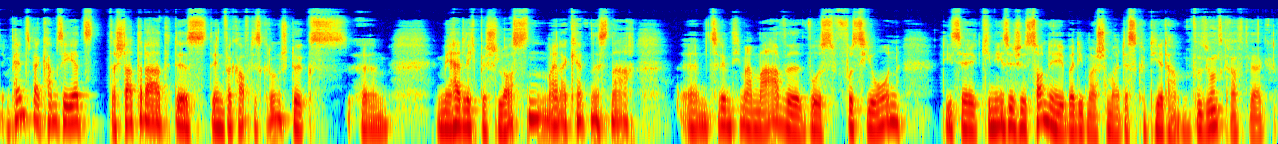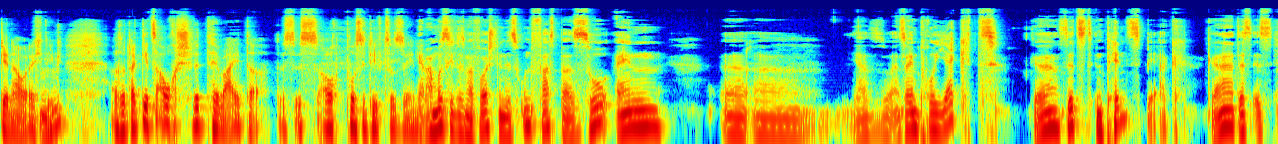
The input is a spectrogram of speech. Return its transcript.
in Penzberg haben sie jetzt der Stadtrat des, den Verkauf des Grundstücks ähm, mehrheitlich beschlossen, meiner Kenntnis nach, ähm, zu dem Thema Marvel, wo es Fusion, diese chinesische Sonne, über die wir schon mal diskutiert haben. Fusionskraftwerk. Genau, richtig. Also da geht's auch Schritte weiter. Das ist auch positiv zu sehen. Ja, man muss sich das mal vorstellen. Das ist unfassbar. So ein, äh, äh, ja, so ein, so ein Projekt gell, sitzt in Penzberg. Gell? Das ist,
